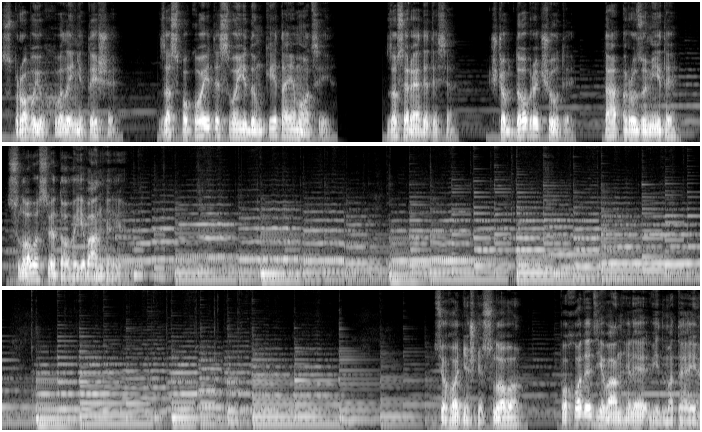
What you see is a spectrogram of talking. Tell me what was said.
Спробую в хвилині тиші заспокоїти свої думки та емоції, зосередитися, щоб добре чути та розуміти Слово Святого Євангелія. Сьогоднішнє слово походить з Євангелія від Матея.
